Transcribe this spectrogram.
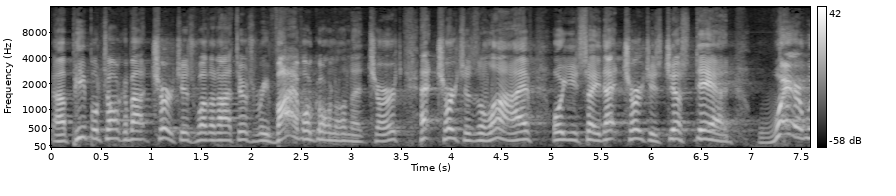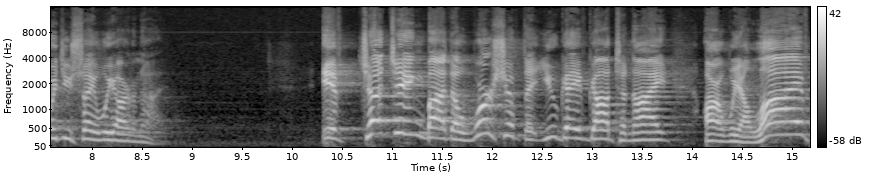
uh, people talk about churches, whether or not there's revival going on in that church, that church is alive, or you say that church is just dead. Where would you say we are tonight? If judging by the worship that you gave God tonight, are we alive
